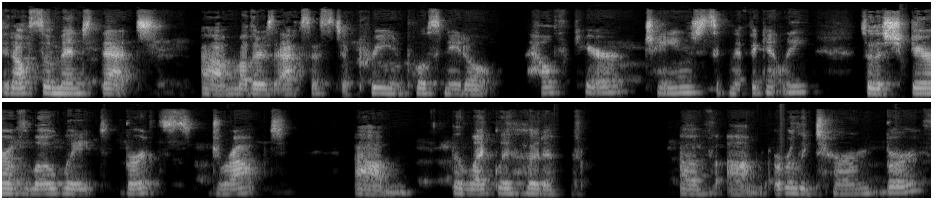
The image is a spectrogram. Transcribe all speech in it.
it also meant that uh, mothers' access to pre and postnatal health care changed significantly so the share of low weight births dropped. Um, the likelihood of, of um, early term birth,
